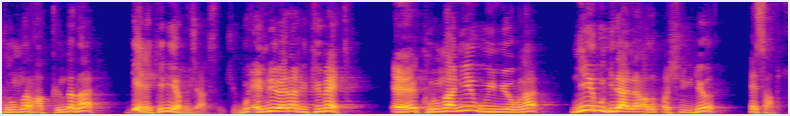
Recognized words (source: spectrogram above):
kurumlar hakkında da gerekeni yapacaksın. Çünkü bu emri veren hükümet. E kurumlar niye uymuyor buna? Niye bu giderler alıp başını gidiyor? Hesap soruluyor.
